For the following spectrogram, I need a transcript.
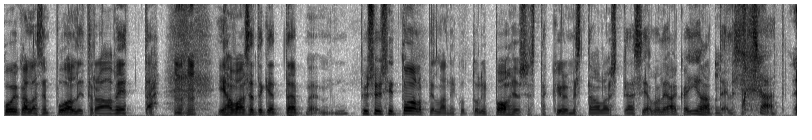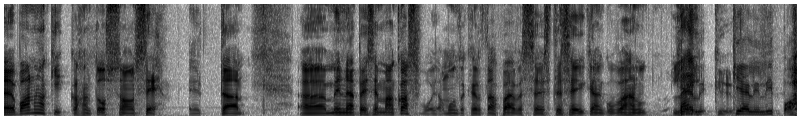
huikalaisen puoli litraa vettä. Mm-hmm. Ihan vaan sen takia, että pysyisin tolpilla, niin kun tuli pohjoisesta kylmistä oloista ja siellä oli aika ihanteelliset säät. Vanha kikkahan tuossa on se, että ää, mennään pesemään kasvoja monta kertaa päivässä ja sitten se ikään kuin vähän läikkyy. Kieli, kieli lipoa.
